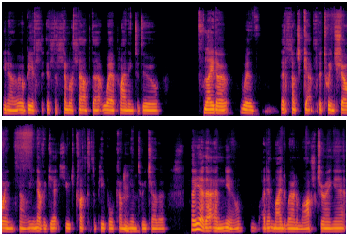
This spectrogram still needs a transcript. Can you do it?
you know, it'll be it's a similar setup that we're planning to do later with there's such gap between showings. So you never get huge clusters of people coming Mhm. into each other. So yeah, that and you know, I didn't mind wearing a mask during it.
